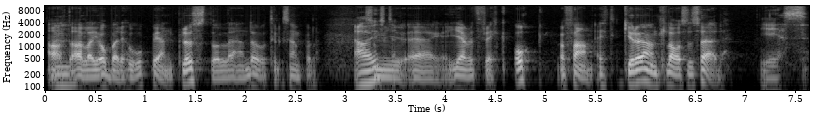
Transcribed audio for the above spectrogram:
att alla jobbar ihop igen. Plus då Lando till exempel. Ja, som ju är jävligt fräck. Och vad fan, ett grönt lasersvärd. Yes.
